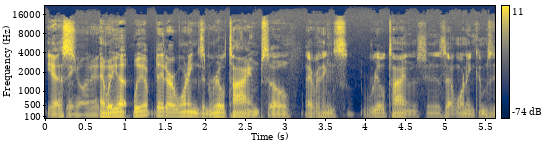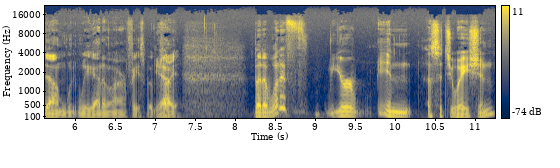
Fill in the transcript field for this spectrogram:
Yes, thing on it and we that- uh, we update our warnings in real time, so everything's real time. As soon as that warning comes down, we, we got it on our Facebook Yeah. site. But uh, what if you're in a situation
